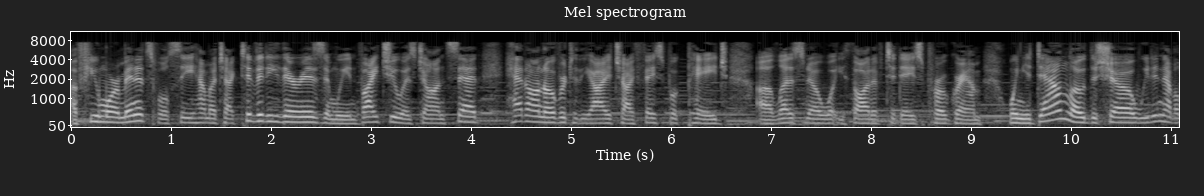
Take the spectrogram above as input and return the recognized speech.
a few more minutes. We'll see how much activity there is, and we invite you, as John said, head on over to the IHI Facebook page. Uh, let us know what you thought of today's program. When you download the show, we didn't have a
